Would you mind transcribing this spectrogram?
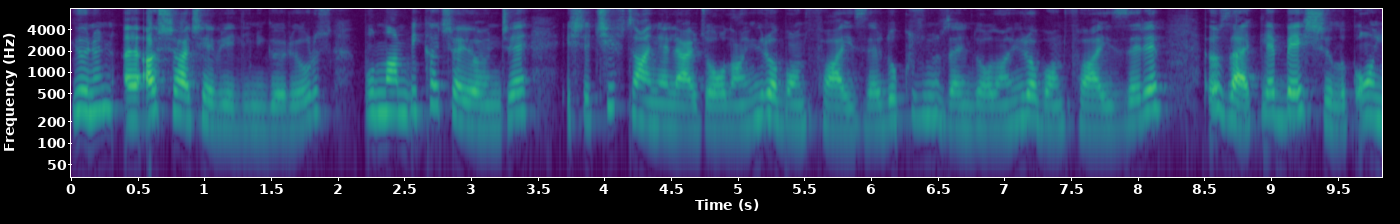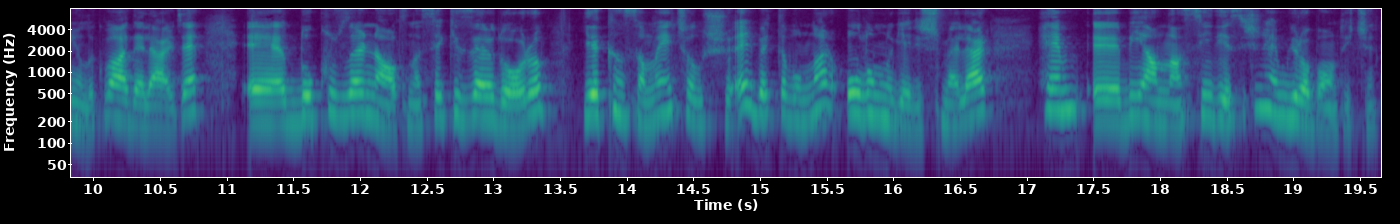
yönün e, aşağı çevrildiğini görüyoruz. Bundan birkaç ay önce işte çift tanelerde olan Eurobond faizleri, 9'un üzerinde olan Eurobond faizleri özellikle 5 yıllık, 10 yıllık vadelerde 9'ların e, altına 8'lere doğru yakınsamaya çalışıyor. Elbette bunlar olumlu gelişmeler. Hem e, bir yandan CDS için hem Eurobond için.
